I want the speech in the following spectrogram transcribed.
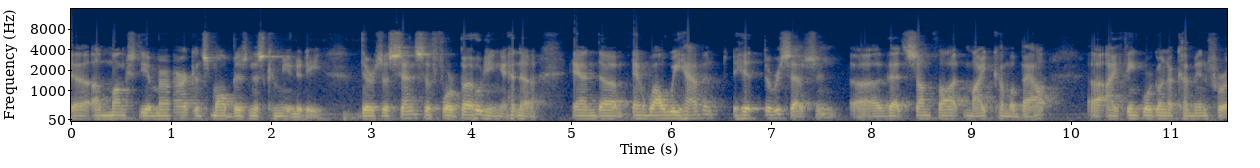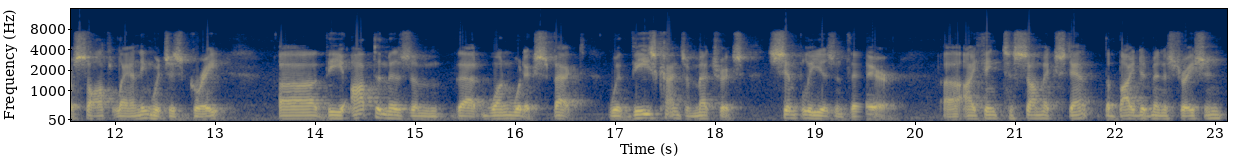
uh, amongst the American small business community. There's a sense of foreboding, and uh, and uh, and while we haven't hit the recession uh, that some thought might come about, uh, I think we're going to come in for a soft landing, which is great. Uh, the optimism that one would expect with these kinds of metrics simply isn't there. I think to some extent, the Biden administration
